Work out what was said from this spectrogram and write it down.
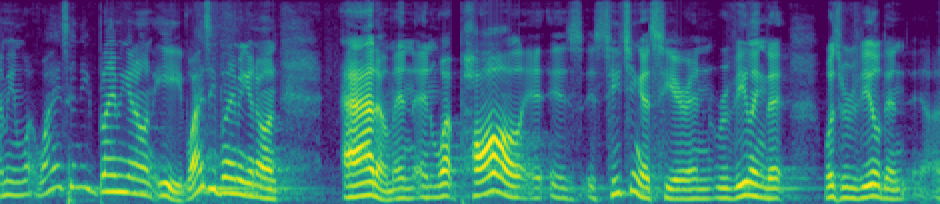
I mean, wh- why isn't he blaming it on Eve? Why is he blaming it on Adam? And, and what Paul is, is teaching us here and revealing that was revealed in, uh,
